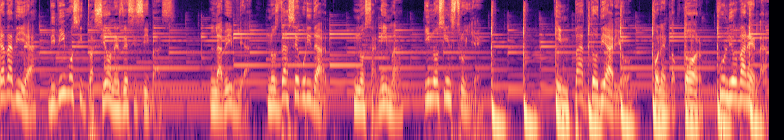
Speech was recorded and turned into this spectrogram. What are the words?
Cada día vivimos situaciones decisivas. La Biblia nos da seguridad, nos anima y nos instruye. Impacto Diario con el doctor Julio Varela.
